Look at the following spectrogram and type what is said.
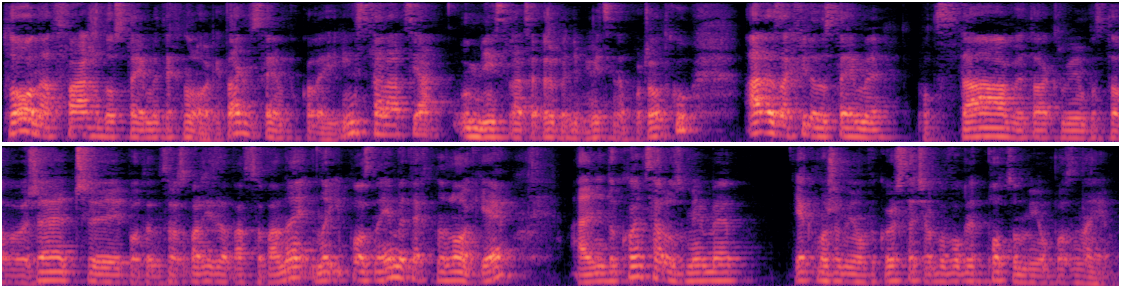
to na twarz dostajemy technologię, tak? Dostajemy po kolei instalacja. U mnie instalacja też będzie mniej więcej na początku, ale za chwilę dostajemy podstawy, tak? Robimy podstawowe rzeczy, potem coraz bardziej zaawansowane, no i poznajemy technologię, ale nie do końca rozumiemy, jak możemy ją wykorzystać, albo w ogóle po co my ją poznajemy.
